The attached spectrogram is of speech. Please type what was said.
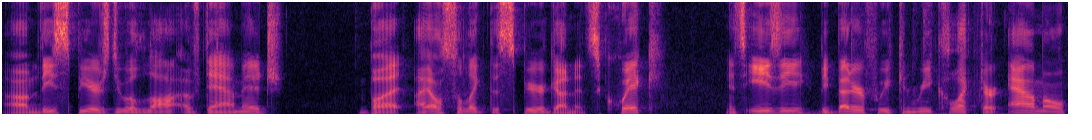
Um, these spears do a lot of damage, but I also like the spear gun. It's quick, it's easy, be better if we can recollect our ammo.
